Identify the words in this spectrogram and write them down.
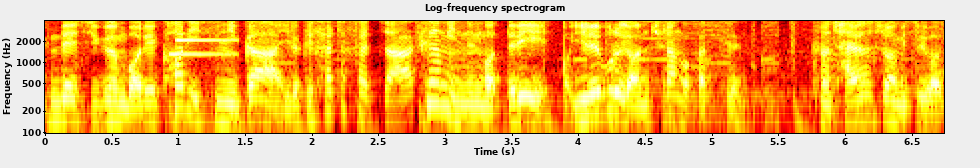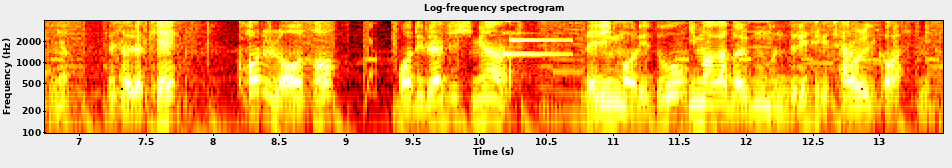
근데 지금 머리에 컬이 있으니까 이렇게 살짝살짝 틈이 있는 것들이 일부러 연출한 것 같은 그런 자연스러움이 들거든요. 그래서 이렇게 컬을 넣어서 머리를 해주시면 내린 머리도 이마가 넓은 분들이 되게 잘 어울릴 것 같습니다.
